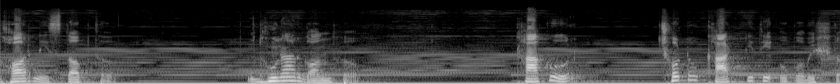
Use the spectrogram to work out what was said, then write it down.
ঘর নিস্তব্ধ। ধুনার গন্ধ। ঠাকুর ছোট খাটটিতে উপবিষ্ট।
